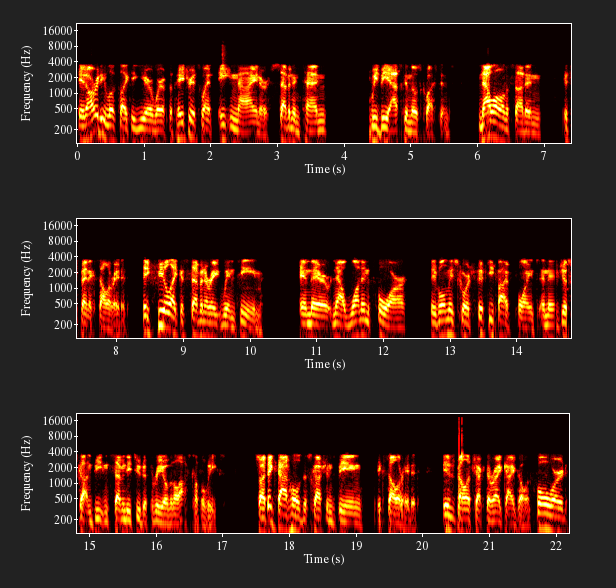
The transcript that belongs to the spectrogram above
it already looked like a year where if the Patriots went eight and nine or seven and ten, we'd be asking those questions. Now all of a sudden, it's been accelerated. They feel like a seven or eight win team, and they're now one and four. They've only scored 55 points, and they've just gotten beaten 72 to three over the last couple weeks. So I think that whole discussion's being accelerated. Is Belichick the right guy going forward?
